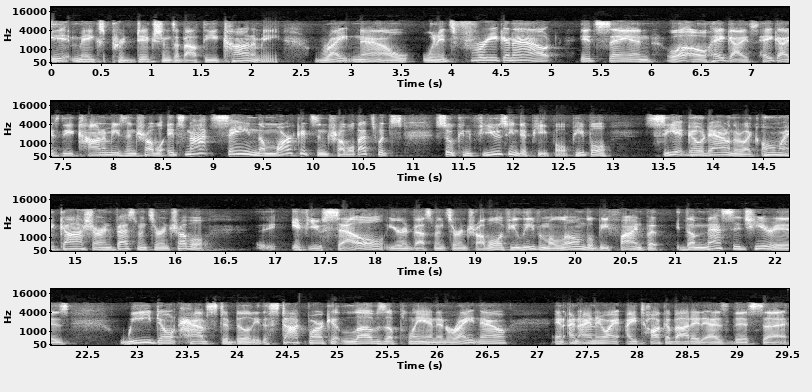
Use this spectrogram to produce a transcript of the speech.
It makes predictions about the economy. Right now, when it's freaking out, it's saying, whoa, hey guys, hey guys, the economy's in trouble. It's not saying the market's in trouble. That's what's so confusing to people. People see it go down and they're like, oh my gosh, our investments are in trouble. If you sell, your investments are in trouble. If you leave them alone, they'll be fine. But the message here is we don't have stability. The stock market loves a plan. And right now, and, and I know I, I talk about it as this, uh,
